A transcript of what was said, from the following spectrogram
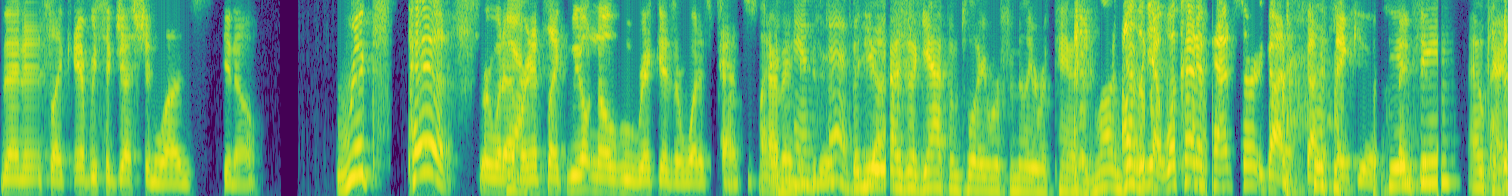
then it's like every suggestion was, you know, Rick's pants or whatever. Yeah. And it's like we don't know who Rick is or what his pants What have anything hands to do. with. But you, Yeah. as a Gap employee, were familiar with pants and lawn. I was like, yeah, what kind of pants, sir? Got it. Got it. Thank you. The Thank you. Okay.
